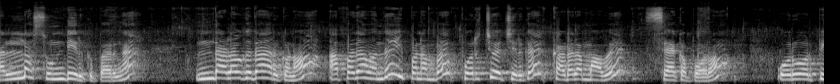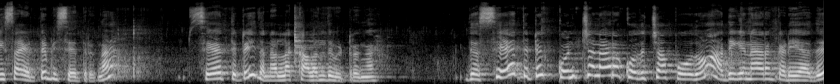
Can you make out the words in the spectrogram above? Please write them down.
நல்லா சுண்டி இருக்கு பாருங்கள் இந்த அளவுக்கு தான் இருக்கணும். அப்போ தான் வந்து இப்போ நம்ம பொறிச்சு வச்சுருக்க கடலை மாவு சேர்க்க போகிறோம் ஒரு ஒரு பீஸாக எடுத்து இப்படி சேர்த்துருங்க. சேர்த்துட்டு இதை நல்லா கலந்து விட்டுருங்க. இதை சேர்த்துட்டு கொஞ்ச நேரம் கொதிச்சா போதும். அதிக நேரம் கிடையாது.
